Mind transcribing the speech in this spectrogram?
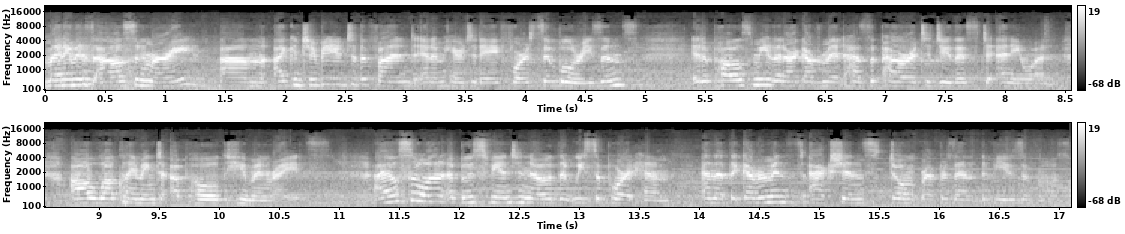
My name is Allison Murray. Um, I contributed to the fund and I'm here today for simple reasons. It appalls me that our government has the power to do this to anyone, all while claiming to uphold human rights. I also want Abousfian to know that we support him and that the government's actions don't represent the views of most.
